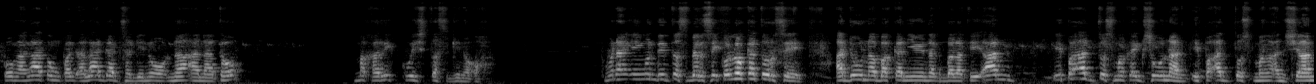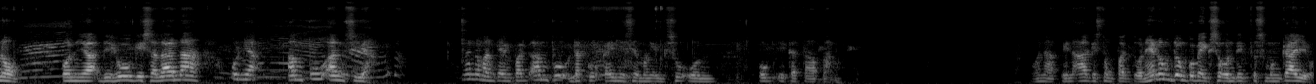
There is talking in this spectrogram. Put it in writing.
kung ang atong pag-alagad sa Ginoo naa nato maka-request tas Ginoo. Munang ingon dito sa bersikulo 14, aduna ba kanyo nagbalatian? Ipaadtos mga kaigsunan, ipaadtos mga ansyano, unya dihugi sa lana, unya ampuan siya. Nga naman kayong pag-ampo, dako kay ni sa mga igsuon og ikatabang. Una, pinaagis tong pagtuon. Hinumdum ko may igsuon dito sa Mungkayo.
